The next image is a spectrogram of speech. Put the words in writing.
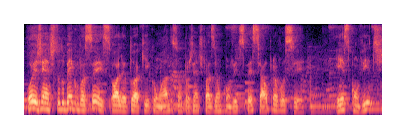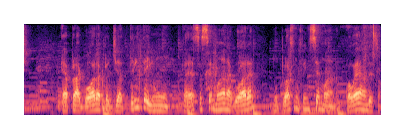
Oi, gente, tudo bem com vocês? Olha, eu estou aqui com o Anderson para a gente fazer um convite especial para você. Esse convite é para agora, para dia 31, para essa semana agora, no próximo fim de semana. Qual é, Anderson?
